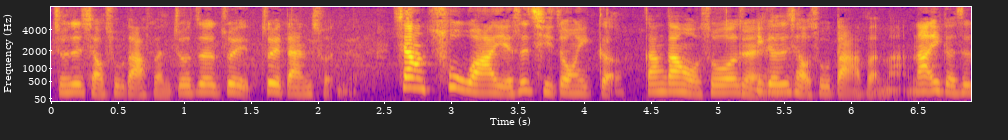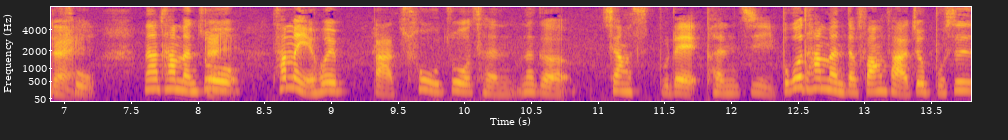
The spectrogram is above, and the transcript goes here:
就是小苏打粉，就这最最单纯的，像醋啊，也是其中一个。刚刚我说一个是小苏打粉嘛，那一个是醋。那他们做，他们也会把醋做成那个像 spray 喷剂，不过他们的方法就不是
